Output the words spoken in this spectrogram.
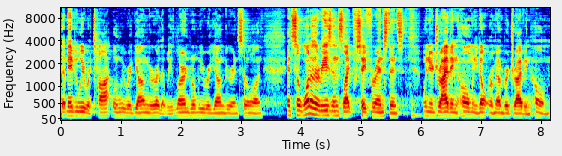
That maybe we were taught when we were younger, that we learned when we were younger, and so on. And so, one of the reasons, like, say, for instance, when you're driving home and you don't remember driving home,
